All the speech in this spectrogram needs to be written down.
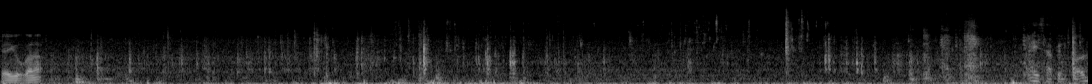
Kaya ka na. Ay, sapil pa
